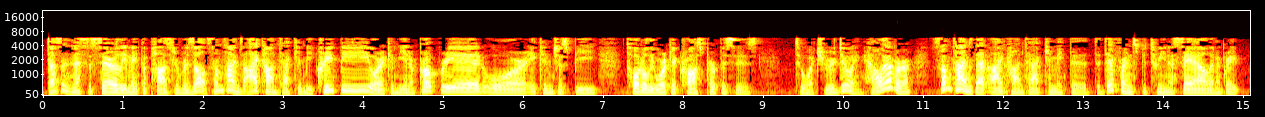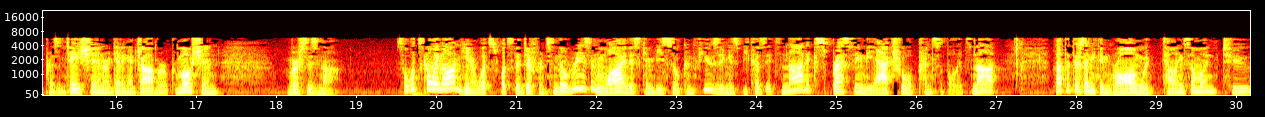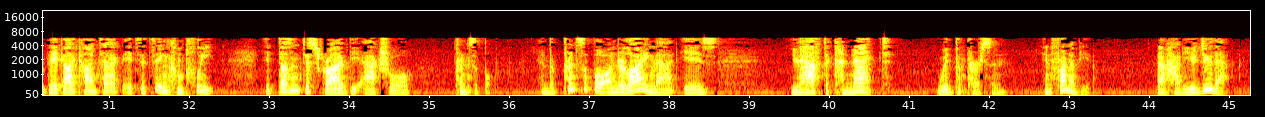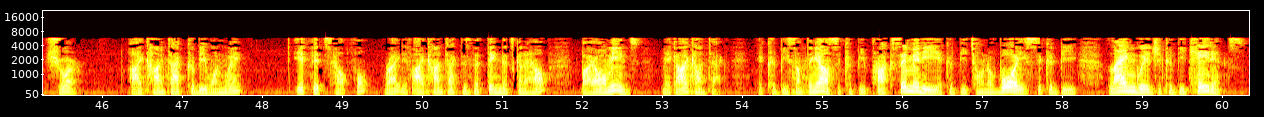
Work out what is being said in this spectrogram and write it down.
doesn't necessarily make a positive result. Sometimes eye contact can be creepy or it can be inappropriate or it can just be totally work at cross purposes to what you are doing. However, sometimes that eye contact can make the, the difference between a sale and a great presentation or getting a job or a promotion versus not. So what's going on here? What's what's the difference? And the reason why this can be so confusing is because it's not expressing the actual principle. It's not not that there's anything wrong with telling someone to make eye contact. It's it's incomplete. It doesn't describe the actual principle. And the principle underlying that is you have to connect with the person in front of you. Now, how do you do that? Sure. Eye contact could be one way if it's helpful, right? If eye contact is the thing that's going to help, by all means, make eye contact. It could be something else. It could be proximity. It could be tone of voice. It could be language. It could be cadence.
